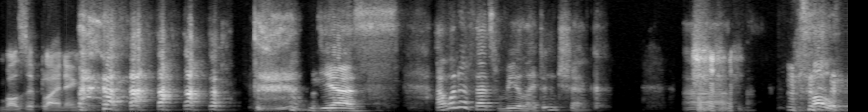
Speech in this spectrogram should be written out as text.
while ziplining. Yes. I wonder if that's real. I didn't check. Uh, oh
